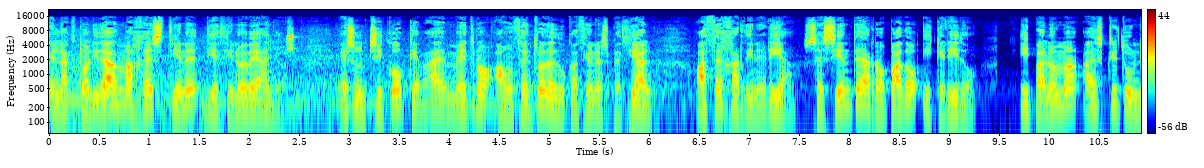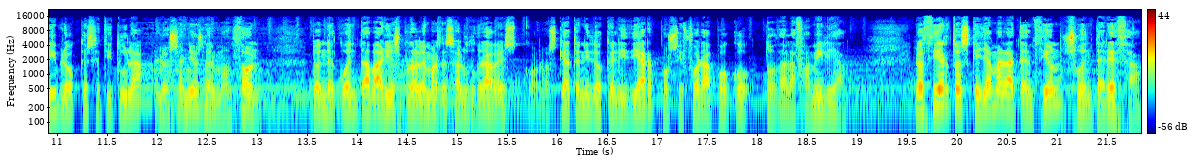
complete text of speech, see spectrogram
En la actualidad, Majés tiene 19 años. Es un chico que va en metro a un centro de educación especial, hace jardinería, se siente arropado y querido. Y Paloma ha escrito un libro que se titula Los años del monzón, donde cuenta varios problemas de salud graves con los que ha tenido que lidiar por si fuera poco toda la familia. Lo cierto es que llama la atención su entereza.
